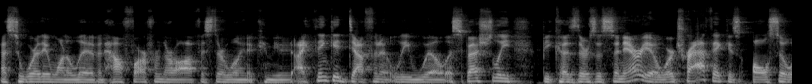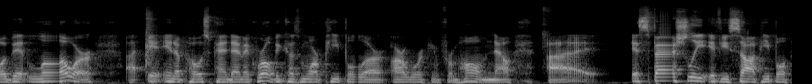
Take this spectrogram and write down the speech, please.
as to where they want to live and how far from their office they're willing to commute. I think it definitely will, especially because there's a scenario where traffic is also a bit lower uh, in a post pandemic world because more people are, are working from home. Now, uh, especially if you saw people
